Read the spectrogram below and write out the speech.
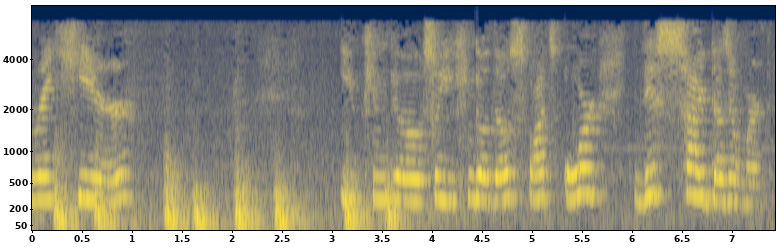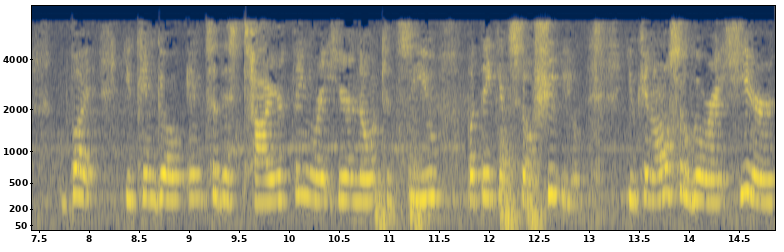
right here. You can go, so you can go those spots, or this side doesn't work. But you can go into this tire thing right here, no one can see you, but they can still shoot you. You can also go right here,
